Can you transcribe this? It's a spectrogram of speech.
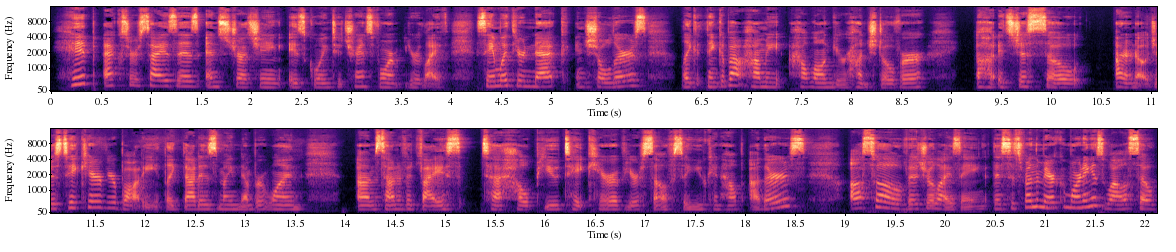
hip exercises and stretching is going to transform your life. Same with your neck and shoulders. Like think about how many, how long you're hunched over. Uh, it's just so, I don't know, just take care of your body. Like that is my number one um, sound of advice to help you take care of yourself so you can help others. Also, visualizing. This is from the Miracle Morning as well. So,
